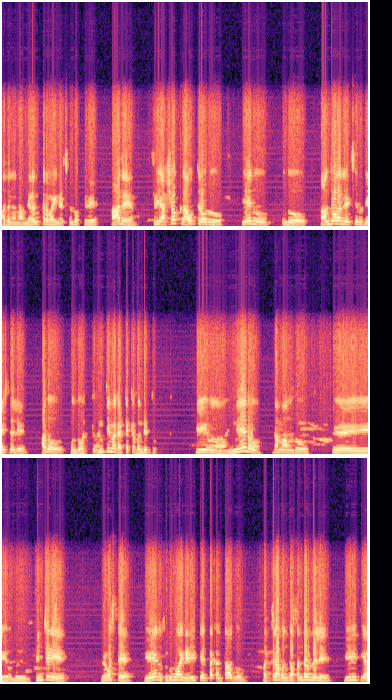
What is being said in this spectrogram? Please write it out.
ಅದನ್ನ ನಾವು ನಿರಂತರವಾಗಿ ನಡ್ಸ್ಕೊಂಡು ಹೋಗ್ತೀವಿ. ಆದ್ರೆ ಶ್ರೀ ಅಶೋಕ್ ರಾವುತ್ ಅವರು ಏನು ಒಂದು ಆಂದೋಲನ ನಡೆಸಿರೋ ದೇಶದಲ್ಲಿ ಅದು ಒಂದು ಅತ್- ಅಂತಿಮ ಘಟ್ಟಕ್ಕೆ ಬಂದಿತ್ತು. ಈ ಇನ್ನೇನು ನಮ್ಮ ಒಂದು ಒಂದು ಪಿಂಚಣಿ ವ್ಯವಸ್ಥೆ ಏನು ಸುಗಮವಾಗಿ ನಡೆಯುತ್ತೆ ಅಂತಕ್ಕಂಥದ್ದು ಹತ್ತಿರ ಬಂದ ಸಂದರ್ಭದಲ್ಲಿ ಈ ರೀತಿಯ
